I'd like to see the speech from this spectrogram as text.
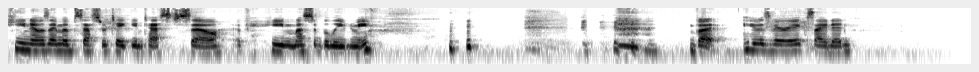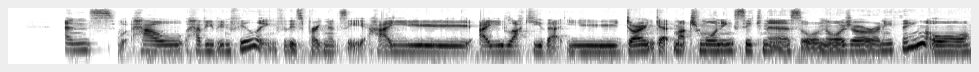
he knows I'm obsessed with taking tests, so he must have believed me. but he was very excited. And how have you been feeling for this pregnancy? Are you are you lucky that you don't get much morning sickness or nausea or anything, or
